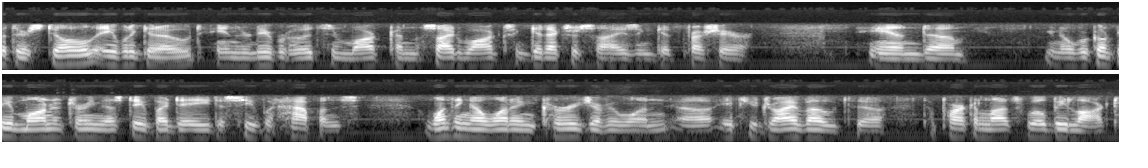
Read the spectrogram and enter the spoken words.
but they're still able to get out in their neighborhoods and walk on the sidewalks and get exercise and get fresh air. And um, you know we're going to be monitoring this day by day to see what happens one thing I want to encourage everyone: uh, if you drive out, uh, the parking lots will be locked.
